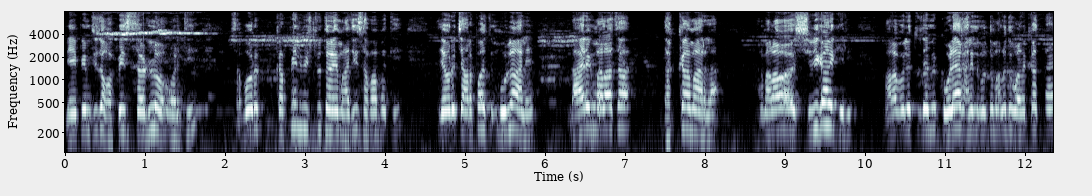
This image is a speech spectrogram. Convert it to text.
मी ए पी एम सीचं ऑफिस चढलो वरती. समोर कपिल विष्णू तळे माजी सभापती. त्याच्यावर चार पाच मुलं आले. डायरेक्ट मला असा धक्का मारला. आणि मला शिवीगाळ केली. मला बोलले तुझ्या मी गोळ्या घालीन. बोलतो मला तू ओळखत नाही.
